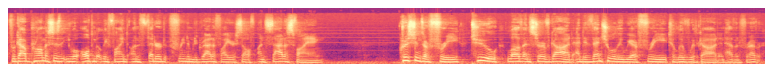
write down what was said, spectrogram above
For God promises that you will ultimately find unfettered freedom to gratify yourself unsatisfying. Christians are free to love and serve God, and eventually we are free to live with God in heaven forever.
